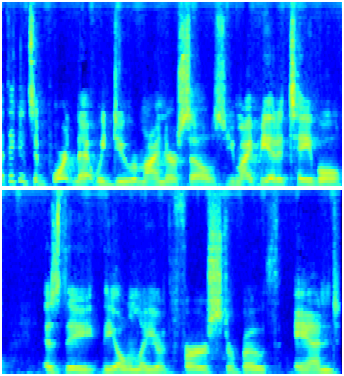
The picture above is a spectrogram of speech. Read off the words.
I think it's important that we do remind ourselves. You might be at a table as the the only or the first or both, and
